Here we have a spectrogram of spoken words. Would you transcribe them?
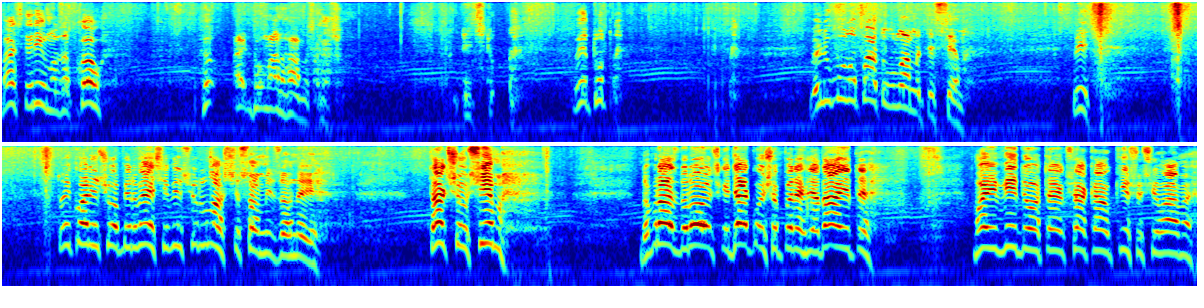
Бачите, рівно запхав. Ай, двома ногами скажу. Дивіться тут. Ви тут. Ви любу лопату вламите з цим. Дивіться. Той корінь, що обірвеся, він все одно з часом відзогниє. Так що всім добра, здоров'ячка, дякую, що переглядаєте мої відео, так як всяка вкішуся вами.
